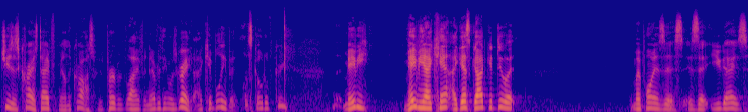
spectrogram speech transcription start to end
Jesus Christ died for me on the cross. It was perfect life and everything was great. I can't believe it. Let's go to Greek. Maybe, maybe I can't. I guess God could do it. But my point is this, is that you guys,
